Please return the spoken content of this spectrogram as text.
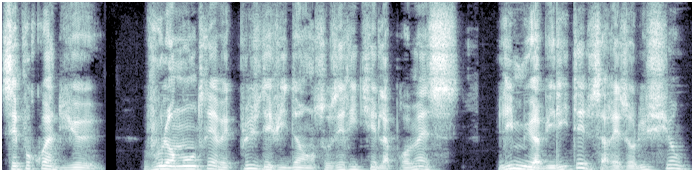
C'est pourquoi Dieu, voulant montrer avec plus d'évidence aux héritiers de la promesse l'immuabilité de sa résolution,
